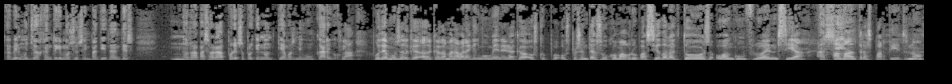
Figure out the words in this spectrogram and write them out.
Saber, mucha gente que hemos sido simpatizantes no nos ha pasado nada por eso, porque no teníamos ningún cargo. Clar, Podemos el que, el que demanava en aquell moment era que us, us presenteu com a agrupació d'electors o en confluència Ah, sí. amb altres partits, no?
